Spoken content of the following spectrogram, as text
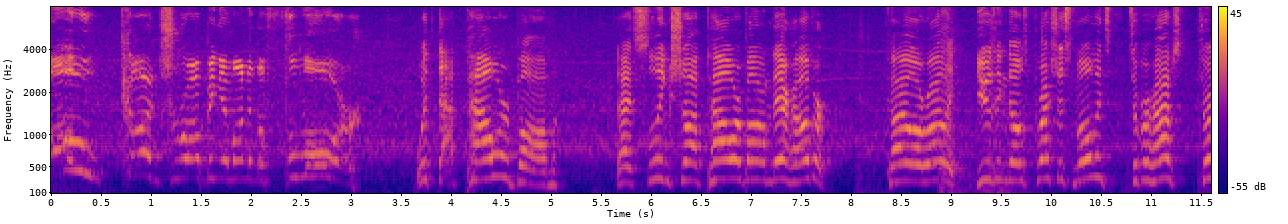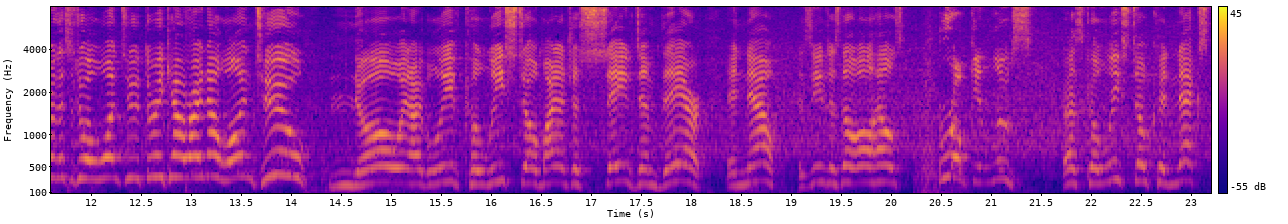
Oh, God, dropping him onto the floor with that power bomb. That slingshot power bomb there. However, Kyle O'Reilly using those precious moments to perhaps turn this into a one, two, three count right now. One, two. No, and I believe Kalisto might have just saved him there. And now it seems as though all hell's broken loose as Kalisto connects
